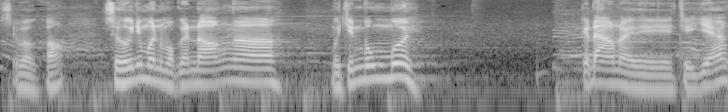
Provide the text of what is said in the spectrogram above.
sẽ vừa khó. Sở hữu cho mình một cái nón uh, 1940 cái đao này thì trị giá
